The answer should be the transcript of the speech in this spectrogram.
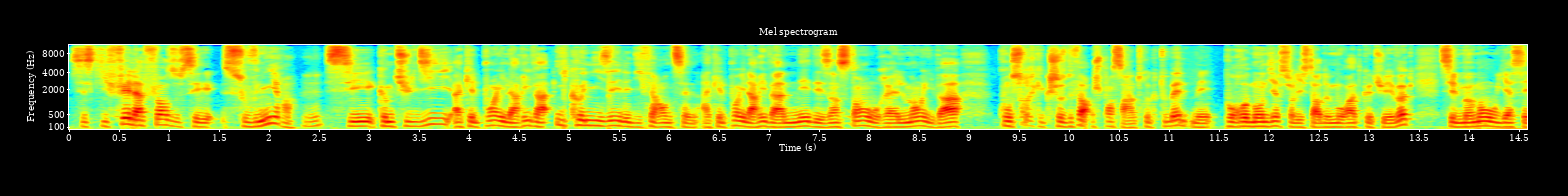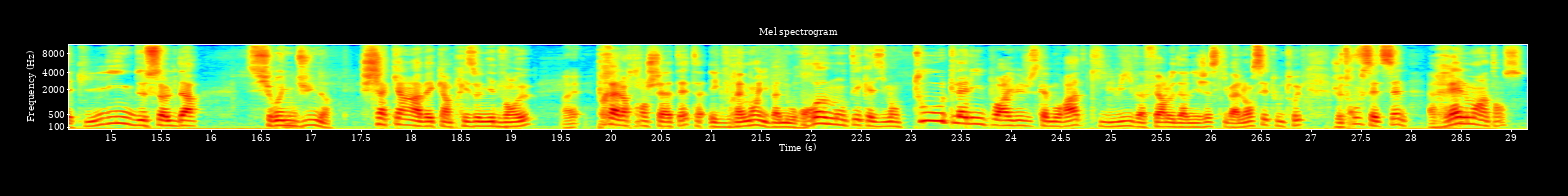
c'est ce qui fait la force de ses souvenirs. Mhm. C'est, comme tu le dis, à quel point il arrive à iconiser les différentes scènes. À quel point il arrive à amener des instants où réellement il va construire quelque chose de fort. Je pense à un truc tout bête, mais pour rebondir sur l'histoire de Mourad que tu évoques, c'est le moment où il y a cette ligne de soldats sur une dune, chacun avec un prisonnier devant eux, Ouais. prêt à leur trancher la tête, et que vraiment il va nous remonter quasiment toute la ligne pour arriver jusqu'à Mourad, qui lui va faire le dernier geste, qui va lancer tout le truc. Je trouve cette scène réellement intense,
